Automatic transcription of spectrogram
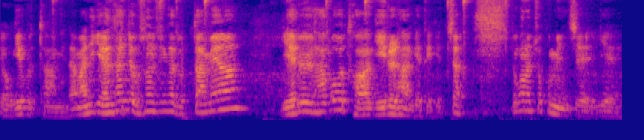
여기부터 합니다. 만약에 연산자 우선순위가 높다면 얘를 하고 더하기 1을 하게 되겠죠. 이거는 조금 이제 예,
